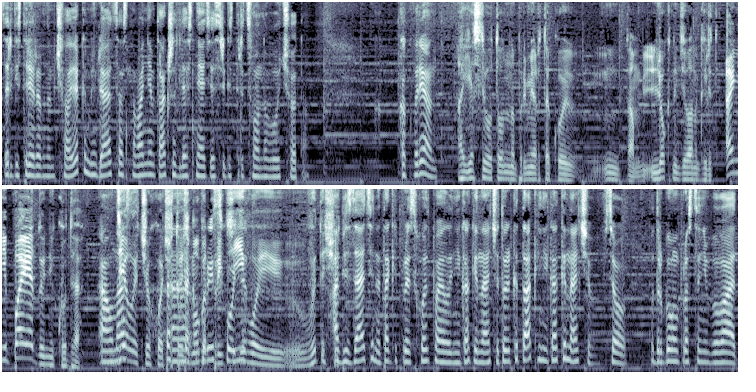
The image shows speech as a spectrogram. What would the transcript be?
зарегистрированным человеком является основанием также для снятия с регистрационного учета. Как вариант. А если вот он, например, такой, там, лег на диван и говорит, а не поеду никуда, А у нас делай, что хочешь. То есть могут прийти происходит. его и вытащить? обязательно так и происходит, Павел, и никак иначе. Только так и никак иначе. Все, по-другому просто не бывает.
